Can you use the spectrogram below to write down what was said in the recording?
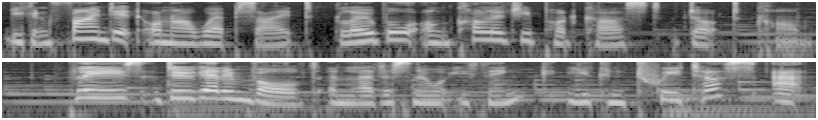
you can find it on our website, globaloncologypodcast.com. Please do get involved and let us know what you think. You can tweet us at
